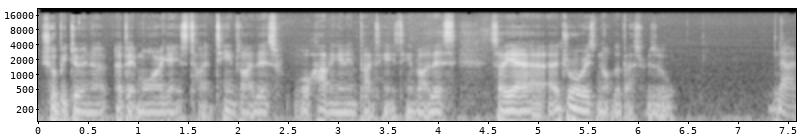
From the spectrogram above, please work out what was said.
should be doing a, a, bit more against teams like this or having an impact against teams like this. So yeah, a draw is not the best result. No,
